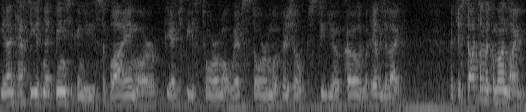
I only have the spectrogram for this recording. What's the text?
You don't have to use NetBeans, you can use Sublime or PHP Storm or WebStorm or Visual Studio Code, whatever you like. But you start on the command line.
